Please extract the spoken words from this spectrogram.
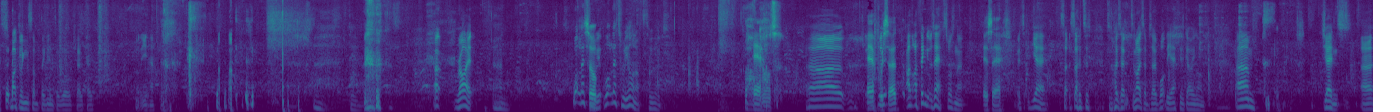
Smuggling something into World Showcase. Not that you have to. uh, right. Um, what letter? So- are we, what letter are we on after two weeks? Oh, Yeah. God. Uh, F, we it- said. I, I think it was F's, wasn't it? It's F. It's, yeah. So, so to, tonight's, tonight's episode, what the F is going on? Um, gents, uh,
